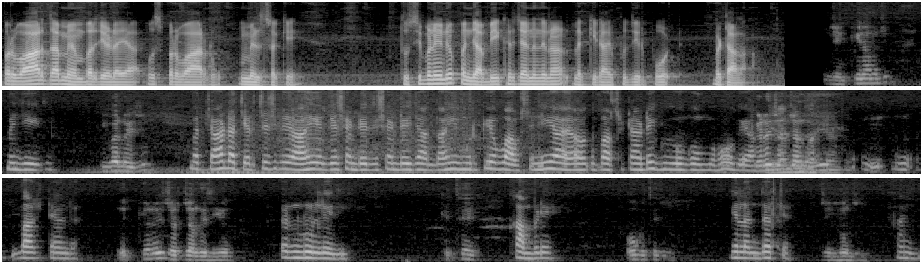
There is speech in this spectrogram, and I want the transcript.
ਪਰਿਵਾਰ ਦਾ ਮੈਂਬਰ ਜਿਹੜਾ ਆ, ਉਸ ਪਰਿਵਾਰ ਨੂੰ ਮਿਲ ਸਕੇ। ਤੁਸੀਂ ਬਣੇ ਰਹੋ ਪੰਜਾਬੀ ਅਖਰ ਚੈਨਲ ਦੇ ਨਾਲ ਲੱਕੀ ਰਾਜਪੂਤ ਦੀ ਰਿਪੋਰਟ ਬਟਾਲਾ। ਜੀ ਕੀ ਨਾਮ ਹੈ ਜੀ? ਮਨਜੀਤ। ਕੀ ਗੱਲ ਹੋਈ ਜੀ? ਬੱਚਾ ਸਾਡਾ ਚਰਚ 'ਚ ਗਿਆ ਸੀ ਅੱਗੇ ਸੰਡੇ ਦੇ ਸੰਡੇ ਜਾਂਦਾ ਸੀ ਮੁੜ ਕੇ ਉਹ ਵਾਪਸ ਨਹੀਂ ਆਇਆ ਬੱਸ ਸਟੈਂਡ ਹੀ ਉਹ ਗੁੰਮ ਹੋ ਗਿਆ। ਕਿਹੜੇ ਚਰਚ ਜਾਂਦੇ ਸੀ? ਬੱਸ ਸਟੈਂਡ। ਇਹ ਕਿਹੜੇ ਚਰਚ ਜਾਂਦੇ ਸੀ ਉਹ? ਰਨੂਲੇ ਦੀ। ਕਿੱਥੇ? ਖਾਂਬੜੇ। ਉਹ ਕਿੱਥੇ ਜੀ? ਜਲੰਧਰ 'ਚ। ਜੀ ਹਾਂ ਜੀ। ਹਾਂਜੀ।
